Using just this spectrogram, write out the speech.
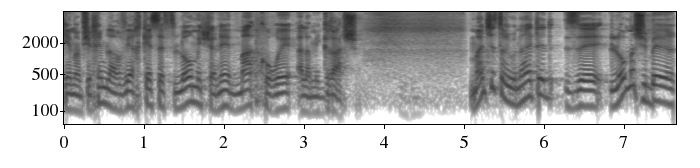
כי הם ממשיכים להרוויח כסף, לא משנה מה קורה על המגרש. מנצ'סטר יונייטד זה לא משבר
